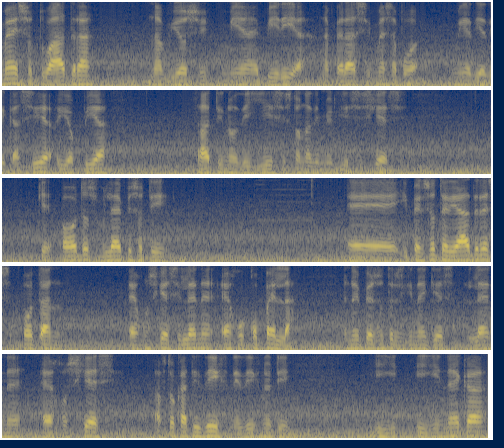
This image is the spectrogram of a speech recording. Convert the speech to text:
μέσω του άντρα να βιώσει μια εμπειρία, να περάσει μέσα από μια διαδικασία η οποία θα την οδηγήσει στο να δημιουργήσει σχέση. Και όντως βλέπεις ότι ε, οι περισσότεροι άντρες όταν έχουν σχέση λένε έχω κοπέλα ενώ οι περισσότερες γυναίκες λένε έχω σχέση αυτό κάτι δείχνει δείχνει ότι η, η γυναίκα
